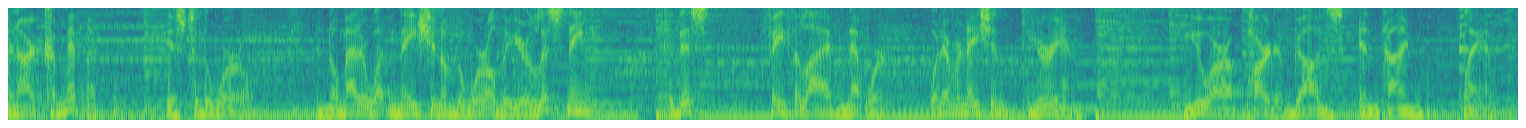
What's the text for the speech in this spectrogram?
and our commitment is to the world. And no matter what nation of the world that you're listening to this Faith Alive network, whatever nation you're in, you are a part of God's end time plan.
